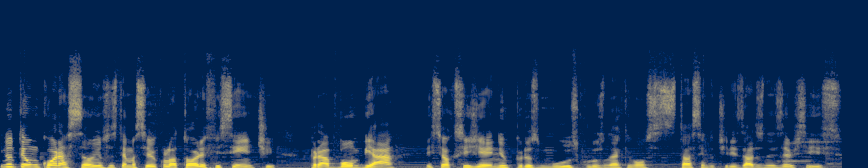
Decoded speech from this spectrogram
e não ter um coração e um sistema circulatório eficiente para bombear esse oxigênio para os músculos, né, que vão estar sendo utilizados no exercício.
